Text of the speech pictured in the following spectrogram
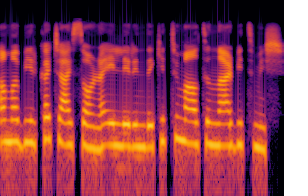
Ama birkaç ay sonra ellerindeki tüm altınlar bitmiş.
